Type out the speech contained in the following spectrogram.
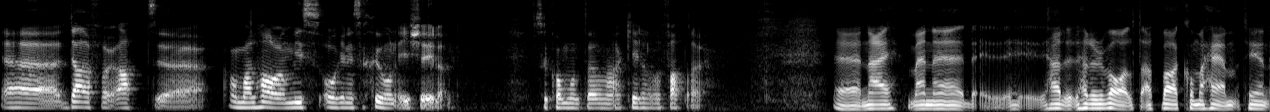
Eh, därför att eh, om man har en viss organisation i kylen så kommer inte den här killen att fatta det. Eh, nej, men eh, hade, hade du valt att bara komma hem till en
